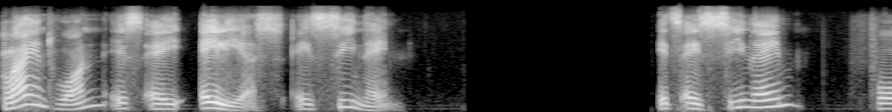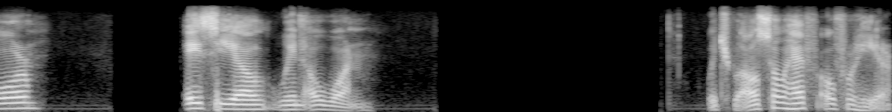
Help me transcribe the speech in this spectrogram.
Client one is a alias, a CNAME. it's a CNAME for ACL Win01, which we also have over here.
